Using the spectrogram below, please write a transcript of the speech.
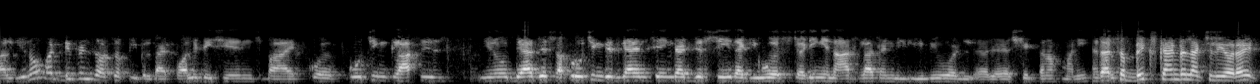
uh, you know, but different sorts of people, by politicians, by co- coaching classes. You know, they are just approaching this guy and saying that just say that you were studying in art class and we'll give you a, a shit ton of money. that's a big scandal actually you're right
